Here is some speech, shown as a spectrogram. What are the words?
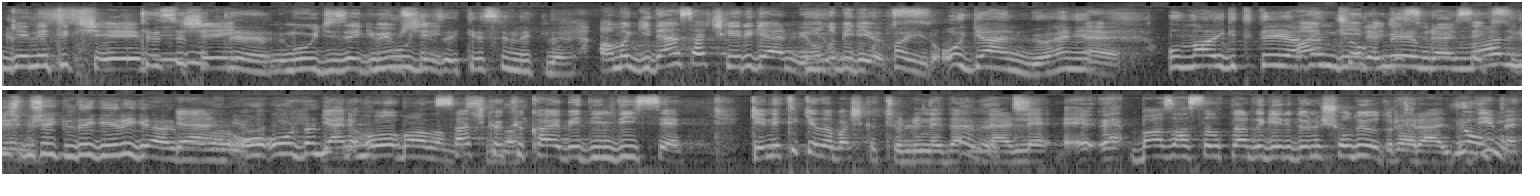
Genetik şey, Kesinlikle. şey mucize gibi bir Mucize şey. kesinlikle. Ama giden saç geri gelmiyor onu biliyoruz. Hayır o gelmiyor. Hani Evet. Onlar gittikleri yerden Hangi çok sürersek memnunlar. sürelim. Hiçbir şekilde geri gelmiyorlar. Gelmiyor. O, oradan hiç yani umut o bağlamasınlar. saç kökü kaybedildiyse genetik ya da başka türlü nedenlerle e, e, bazı hastalıklarda geri dönüş oluyordur herhalde Yok. değil mi?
